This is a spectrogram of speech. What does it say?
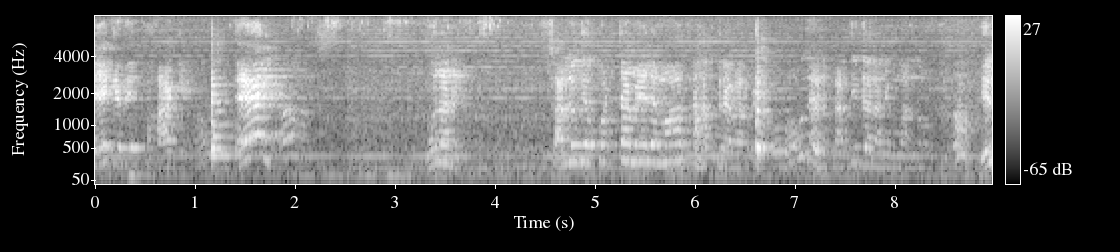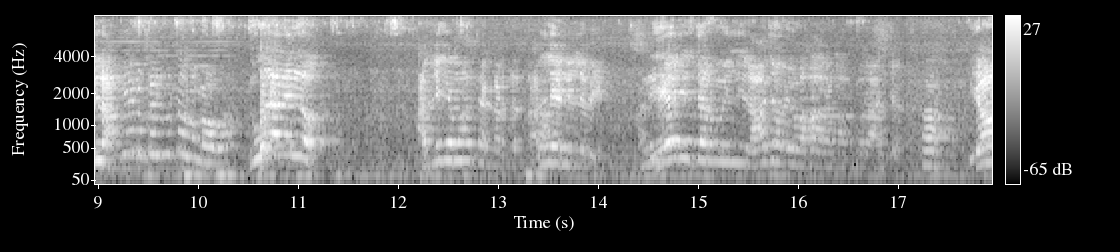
ಹೇಗೆ ಬೇಕು ಹಾಗೆ. ಮೂರನೇ ಸಲುಗೆ ಕೊಟ್ಟ ಮೇಲೆ ಮಾತ್ರ ಹತ್ತಿರ ಬರಬೇಕು. ಹೌದೇ? ಕರೆದಿದ್ದಾನ ನಿಮ್ಮನ್ನು? ಇಲ್ಲ. ದೂರ ನಿಲ್ಲು. ಅಲ್ಲಿಗೆ ಮಾತ್ರ ಕರೆದದ್ದು. ಅಲ್ಲೇ ನಿಲ್ಲಬೇಕು. ಏನಿದ್ದರೂ ಇಲ್ಲಿ ರಾಜ ವ್ಯವಹಾರ ಮತ್ತು ರಾಜ್ಯ. ಯಾ?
